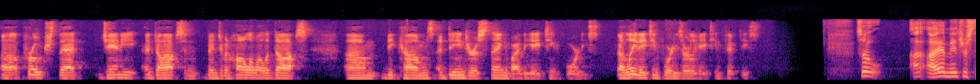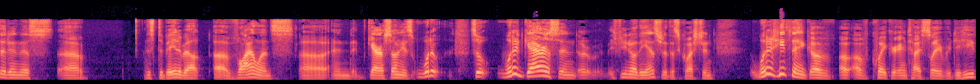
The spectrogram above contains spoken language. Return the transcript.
uh, approach that Janney adopts and Benjamin Hallowell adopts um, becomes a dangerous thing by the 1840s uh, late 1840s, early 1850s. So I, I am interested in this uh, this debate about uh, violence uh, and Garrisonians. What so what did Garrison, or if you know the answer to this question, what did he think of of, of Quaker anti-slavery? Did he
